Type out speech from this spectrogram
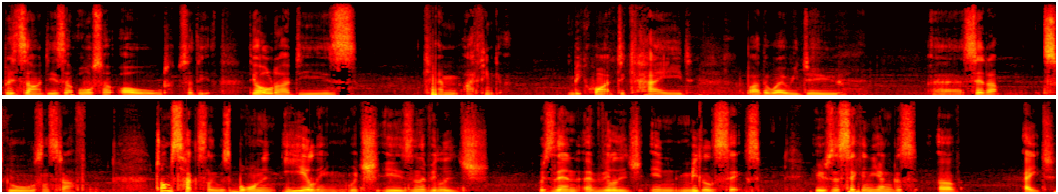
but his ideas are also old. So the the old ideas can I think be quite decayed by the way we do uh, set up schools and stuff. Thomas Huxley was born in Ealing, which is in the village was then a village in Middlesex. He was the second youngest of eight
